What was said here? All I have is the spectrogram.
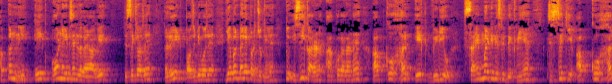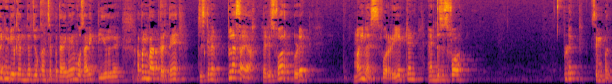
अपन ने एक और नेगेटिव साइन लगाया आगे। जिससे क्या हो जाए रेट पॉजिटिव हो जाए। ये अपन पहले पढ़ चुके हैं तो इसी कारण आपको क्या करना है, आपको हर एक वीडियो साइमल्टेनियसली देखनी है, जिससे कि आपको हर वीडियो के अंदर जो कंसेप्ट बताए गए हैं, वो सारे क्लियर हो जाए। अपन बात करते हैं, जिसके अंदर प्लस आया that is for product minus for reactant and this is for product simple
